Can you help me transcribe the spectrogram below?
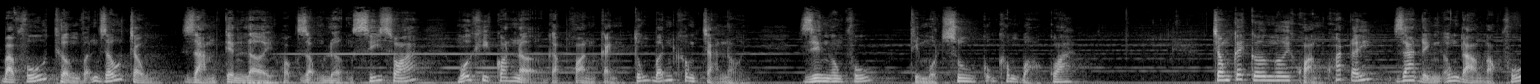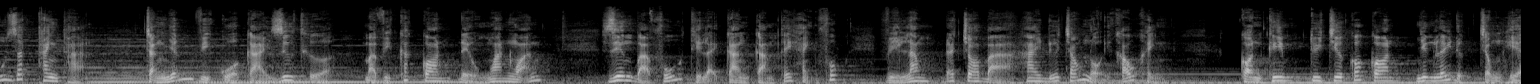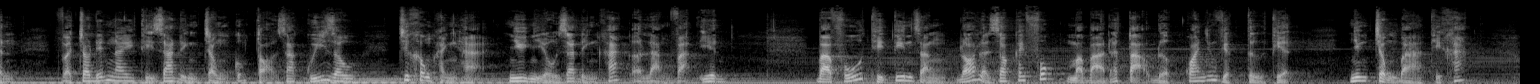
Bà Phú thường vẫn giấu chồng giảm tiền lời hoặc rộng lượng xí xóa mỗi khi con nợ gặp hoàn cảnh túng bấn không trả nổi. Riêng ông Phú thì một xu cũng không bỏ qua. Trong cái cơ ngơi khoảng khoát ấy, gia đình ông Đào Ngọc Phú rất thanh thản, chẳng những vì của cải dư thừa mà vì các con đều ngoan ngoãn. Riêng bà Phú thì lại càng cảm thấy hạnh phúc vì Long đã cho bà hai đứa cháu nội kháu khỉnh. Còn Kim tuy chưa có con nhưng lấy được chồng hiền và cho đến nay thì gia đình chồng cũng tỏ ra quý dâu chứ không hành hạ như nhiều gia đình khác ở làng Vạn Yên. Bà Phú thì tin rằng đó là do cái phúc mà bà đã tạo được qua những việc từ thiện Nhưng chồng bà thì khác.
